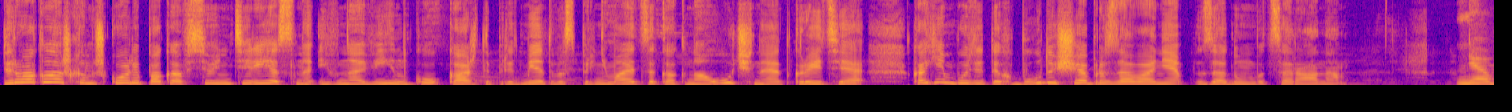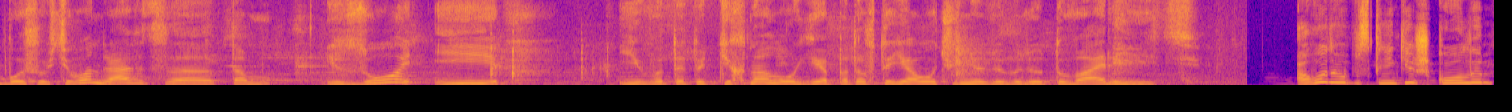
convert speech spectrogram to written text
Первоклашкам в школе пока все интересно и в новинку. Каждый предмет воспринимается как научное открытие. Каким будет их будущее образование, задумываться рано. Мне больше всего нравится там ИЗО и и вот эта технология, потому что я очень люблю творить. А вот выпускники школы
